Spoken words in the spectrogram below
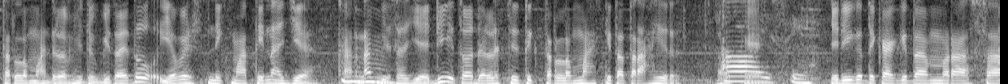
terlemah dalam hidup kita itu ya wes nikmatin aja karena bisa jadi itu adalah titik terlemah kita terakhir. Oh, Oke. I see. Jadi ketika kita merasa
